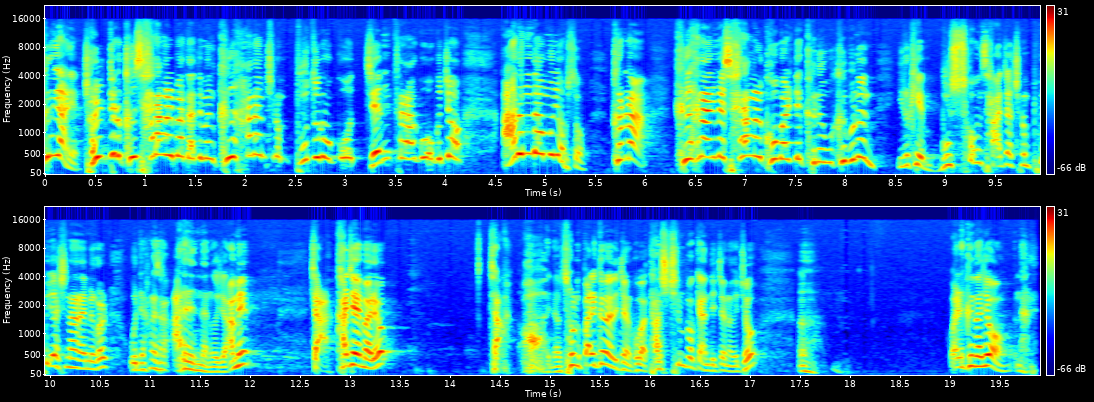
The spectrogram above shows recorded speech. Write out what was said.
그런 게 아니에요. 절대로 그 사랑을 받아들면 그 하나님처럼 부드럽고 젠틀하고 그죠 아름다운 분이 없어. 그러나 그 하나님의 사랑을 거부할 때 그, 그분은 이렇게 무서운 사자처럼 포기하신 하나님인 걸 우리 항상 알아야 된다는 거죠. 아멘. 자 가자 말이요. 자, 아, 나 설교 빨리 끝나야 되잖아. 그봐 다시 7분밖에 안 됐잖아, 그렇죠? 어. 빨리 끝나죠? 나는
